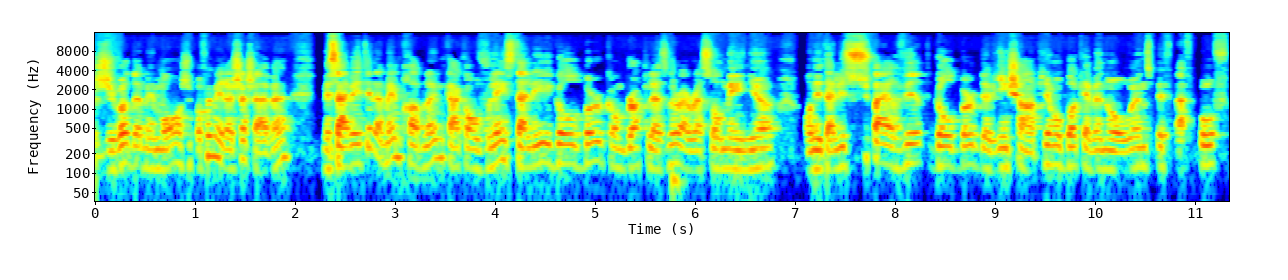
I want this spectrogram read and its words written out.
j'y vais de mémoire, j'ai pas fait mes recherches avant, mais ça avait été le même problème quand on voulait installer Goldberg contre Brock Lesnar à WrestleMania. On est allé super vite, Goldberg devient champion, bat Kevin Owens, pif paf pouf.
